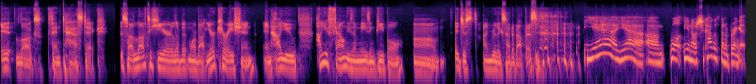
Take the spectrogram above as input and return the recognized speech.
it looks fantastic. So I'd love to hear a little bit more about your curation and how you how you found these amazing people. Um, it just I'm really excited about this. yeah, yeah. Um, well, you know, Chicago's going to bring it.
